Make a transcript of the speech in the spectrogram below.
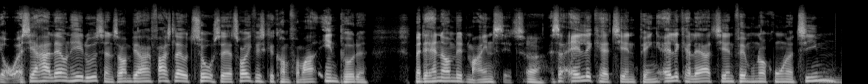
Jo, altså jeg har lavet en hel udsendelse om, jeg har faktisk lavet to, så jeg tror ikke, vi skal komme for meget ind på det. Men det handler om et mindset. Ja. Altså alle kan tjene penge, alle kan lære at tjene 500 kroner i timen. Mm.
